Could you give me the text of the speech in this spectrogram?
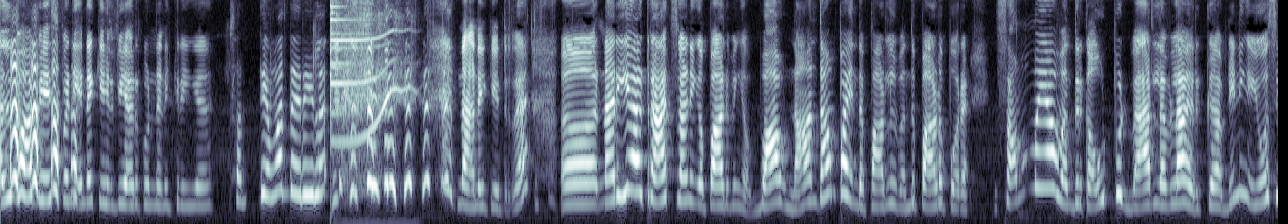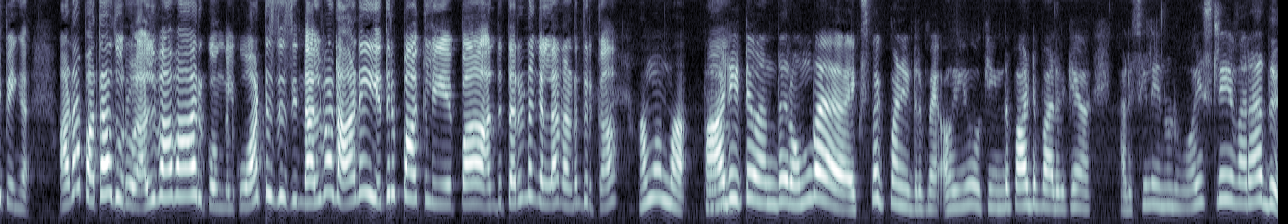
அல்வா பேஸ் பண்ணி என்ன கேள்வியா இருக்கும்னு நினைக்கிறீங்க? சத்தியமா தெரியல. நானே கேட்டுறேன். நிறைய ட்ராக்ஸ்லாம் நீங்க பாடுவீங்க. வாவ் நான் தான்ப்பா இந்த பாடல் வந்து பாட போறேன். செம்மையா வந்திருக்கு. அவுட்புட் வேற லெவலா இருக்கு அப்படின்னு நீங்க யோசிப்பீங்க. ஆனா பார்த்தா அது ஒரு அல்வாவா இருக்கும் உங்களுக்கு. வாட் இஸ் திஸ் இந்த அல்வா நானே எதிர்பார்க்கலையேப்பா. அந்த தருணங்கள்லாம் நடந்திருக்கா? ஆமாம்மா. பாடிட்டு வந்து ரொம்ப எக்ஸ்பெக்ட் பண்ணிட்டு இருப்பேன். ஐயோ ஓகே இந்த பாட்டு பாடிருக்கேன். கடைசியில் என்னோட வாய்ஸ்லேயே வராது.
